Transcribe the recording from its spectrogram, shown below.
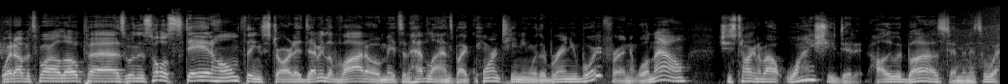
What up? It's Mario Lopez. When this whole stay at home thing started, Demi Lovato made some headlines by quarantining with her brand new boyfriend. Well, now she's talking about why she did it. Hollywood Buzz, 10 minutes away.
